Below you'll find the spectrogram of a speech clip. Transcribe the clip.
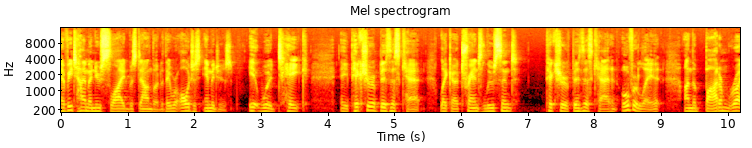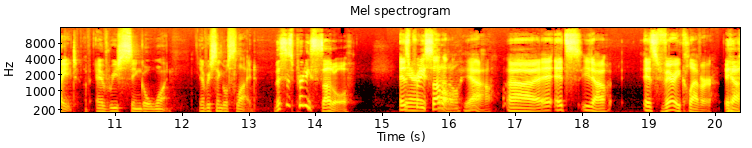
Every time a new slide was downloaded, they were all just images. It would take a picture of Business Cat, like a translucent picture of Business Cat, and overlay it on the bottom right of every single one, every single slide. This is pretty subtle. It's Very pretty subtle, subtle. yeah. Uh, it- it's you know, it's very clever. Yeah.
